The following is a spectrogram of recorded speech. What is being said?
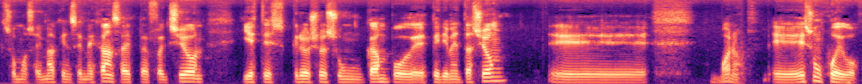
somos a imagen semejanza, es perfección, y este, es, creo yo, es un campo de experimentación, bueno, es un juego.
